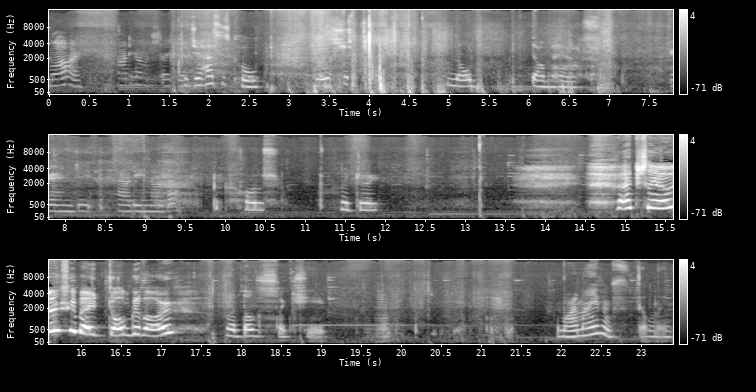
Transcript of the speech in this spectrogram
Why? How do you understand Because your house is cool. It's just an old dumb house. And do- how do you know that? Because Do. Actually, I want to see my dog though. My dog's so cute. Why am I even filming?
